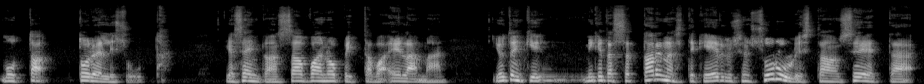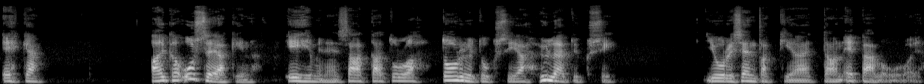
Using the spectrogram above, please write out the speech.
mutta todellisuutta. Ja sen kanssa on vain opittava elämään. Jotenkin, mikä tässä tarinassa tekee erityisen surullista, on se, että ehkä aika useakin ihminen saattaa tulla torjutuksi ja hylätyksi juuri sen takia, että on epäluuloja.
